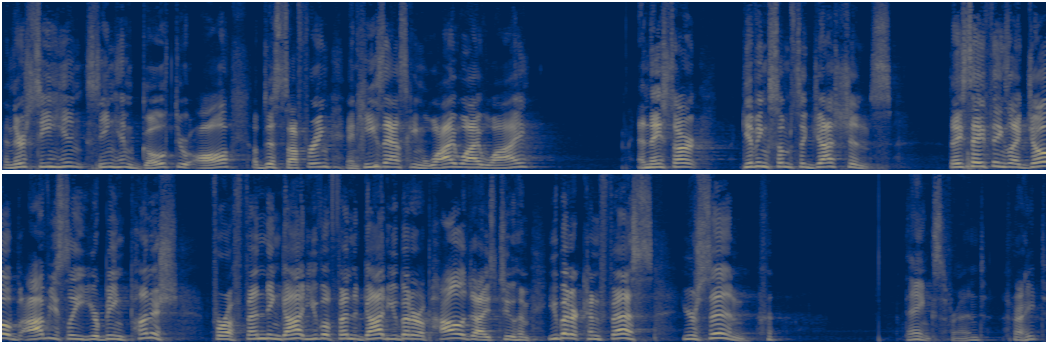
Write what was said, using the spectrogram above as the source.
And they're seeing him, seeing him go through all of this suffering. And he's asking, why, why, why? And they start giving some suggestions. They say things like, Job, obviously you're being punished for offending God. You've offended God. You better apologize to him. You better confess your sin. Thanks, friend, right?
